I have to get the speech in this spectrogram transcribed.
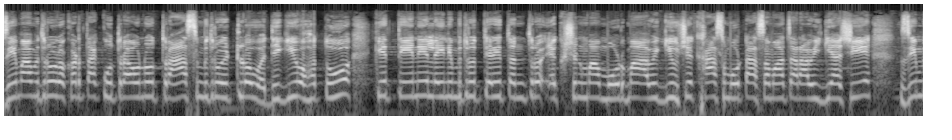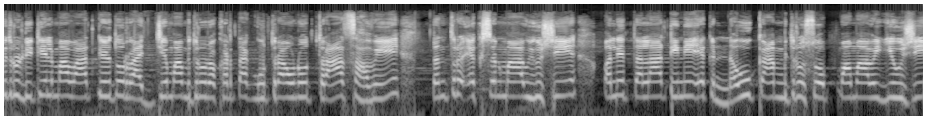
જેમાં મિત્રો રખડતા કૂતરાઓનો ત્રાસ મિત્રો એટલો વધી ગયો હતો કે તેને લઈને મિત્રો અત્યારે તંત્ર એક્શનમાં મોડમાં આવી ગયું છે. ખાસ મોટા સમાચાર આવી ગયા છે. જે મિત્રો ડિટેલમાં વાત કરીએ તો રાજ્યમાં મિત્રો રખડતા કૂતરાઓનો ત્રાસ હવે તંત્ર એક્શનમાં આવ્યું છે અને તલાટીને એક નવું કામ મિત્રો સોંપવામાં આવી ગયું છે.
